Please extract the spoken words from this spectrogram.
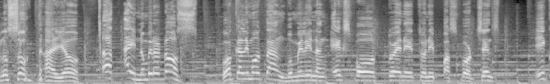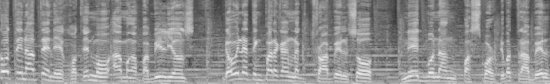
lusog tayo. At ay, numero dos, huwag kalimutang bumili ng Expo 2020 passport since ikotin natin, ikotin mo ang mga pavilions, gawin natin para kang nag-travel. So, need mo ng passport, di ba, travel?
